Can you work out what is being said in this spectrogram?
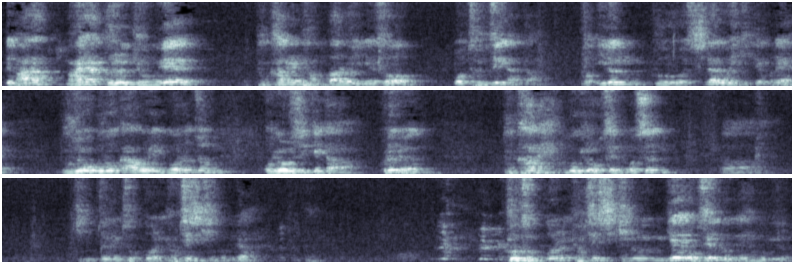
근데 만약, 만약 그럴 경우에 북한의 반발로 인해서 뭐 전쟁이 난다. 뭐 이런 그 시나리오가 있기 때문에 무력으로 까버리는 거는 좀 어려울 수 있겠다. 그러면 북한의 핵무기를 없애는 것은 어, 김정일 정권을 교체시키는 겁니다. 그 정권을 교체시키는 게 없애는 겁니다. 핵무기를.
